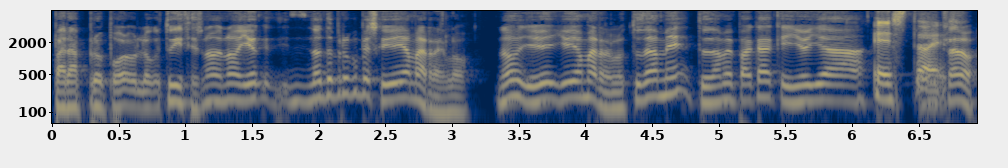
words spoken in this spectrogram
para proponer lo que tú dices, no, no, yo, no te preocupes que yo ya me arreglo, no, yo, yo ya me arreglo, tú dame, tú dame para acá que yo ya... Esto eh, es. Claro,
